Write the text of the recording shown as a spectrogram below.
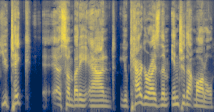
you take uh, somebody and you categorize them into that model.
